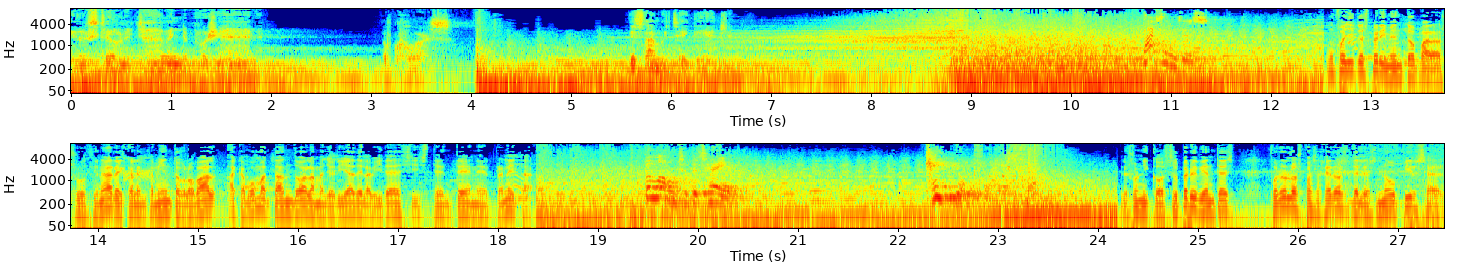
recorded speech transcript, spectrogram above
You're still determined to push ahead. Of course. This time we take the engine. Un fallido experimento para solucionar el calentamiento global acabó matando a la mayoría de la vida existente en el planeta. Los únicos supervivientes fueron los pasajeros del Snowpiercer,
